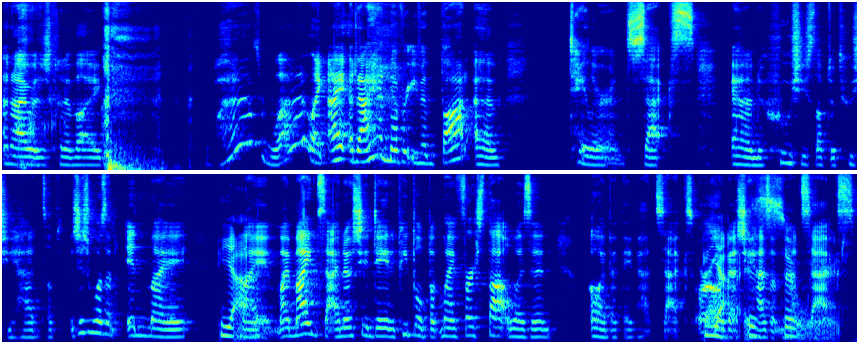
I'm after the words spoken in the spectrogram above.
And I was just kind of like, what? What? Like I and I had never even thought of Taylor and sex and who she slept with, who she had slept with. It just wasn't in my Yeah. my my mindset. I know she had dated people, but my first thought wasn't, oh, I bet they've had sex, or oh, Yeah, I bet she hasn't so had sex.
